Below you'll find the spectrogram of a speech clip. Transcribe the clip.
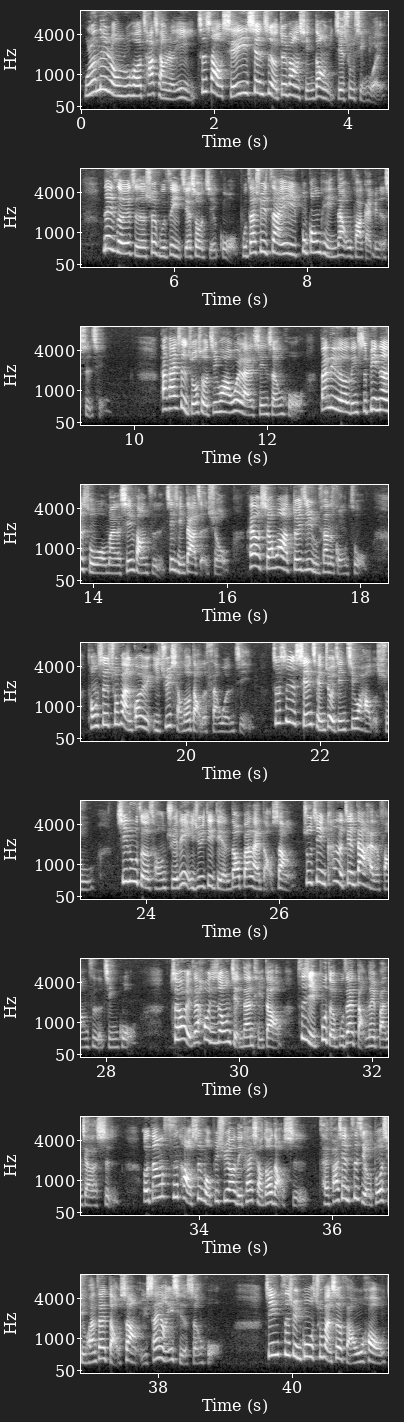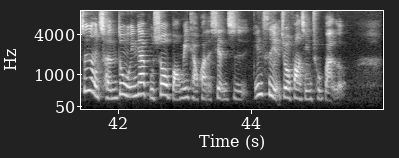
无论内容如何差强人意，至少协议限制了对方的行动与接触行为。内泽也只能说服自己接受结果，不再去在意不公平但无法改变的事情。他开始着手计划未来的新生活，搬离了临时避难所，买了新房子，进行大整修，还有消化堆积如山的工作。同时出版关于移居小豆岛的散文集，这是先前就已经计划好的书，记录着从决定移居地点到搬来岛上住进看得见大海的房子的经过。最后也在后记中简单提到自己不得不在岛内搬家的事。而当思考是否必须要离开小豆岛时，才发现自己有多喜欢在岛上与山羊一起的生活。经咨询过出版社法务后，这种程度应该不受保密条款的限制，因此也就放心出版了。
